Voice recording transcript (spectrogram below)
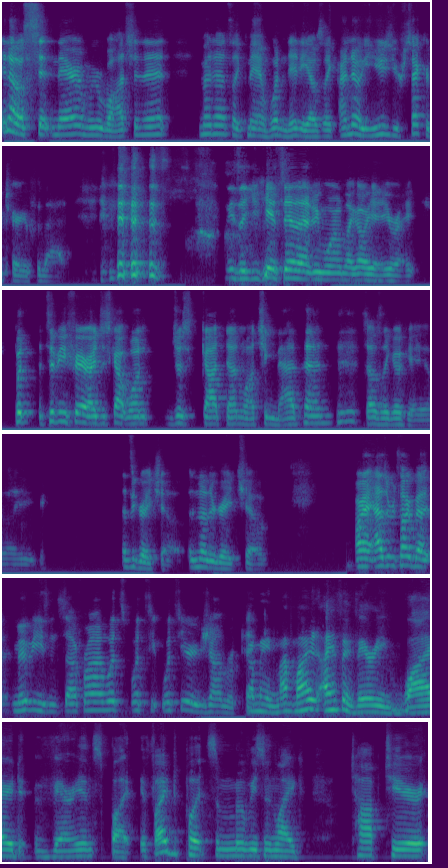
And I was sitting there and we were watching it. My dad's like, "Man, what an idiot!" I was like, "I know you use your secretary for that." He's like, "You can't say that anymore." I'm like, "Oh yeah, you're right." But to be fair, I just got one, just got done watching Mad Men, so I was like, "Okay, like." That's a great show. Another great show. All right, as we're talking about movies and stuff, Ron, what's what's what's your genre pick? I mean, my, my I have a very wide variance, but if I would put some movies in like top tier,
